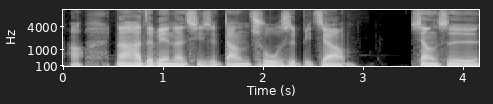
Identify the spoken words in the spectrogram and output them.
好，那它这边呢，其实当初是比较像是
